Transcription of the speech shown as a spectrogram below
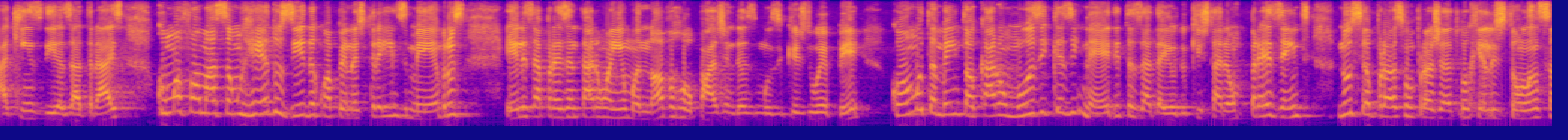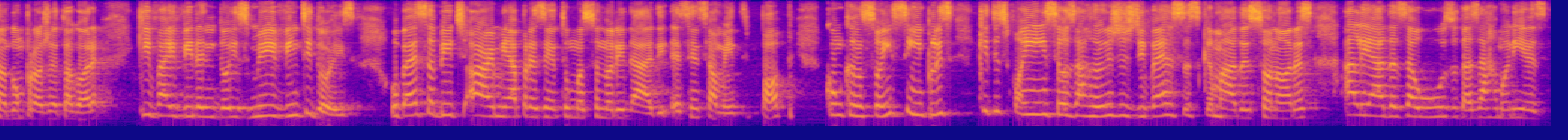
há 15 dias atrás, com uma formação reduzida com apenas três membros. Eles apresentaram aí uma nova roupagem das músicas do EP, como também tocaram músicas inéditas, Adaildo, que estarão presentes no seu próximo projeto, porque eles estão lançando um projeto agora que vai vir em 2022. O Bessa Beach Army apresenta uma sonoridade essencialmente pop, com canções simples que dispõem em seus arranjos diversas camadas sonoras aliadas ao uso das harmonias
